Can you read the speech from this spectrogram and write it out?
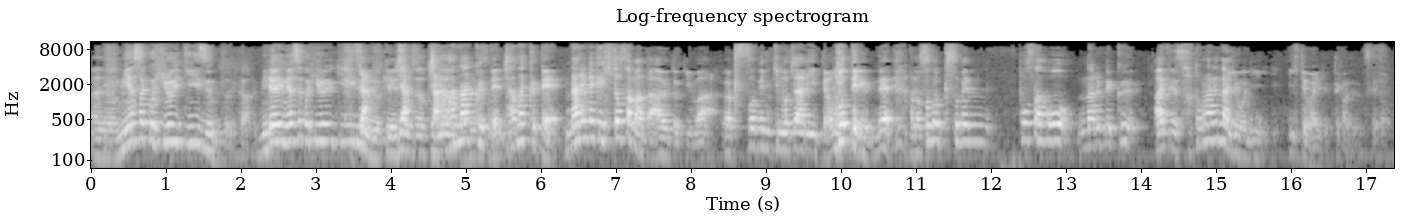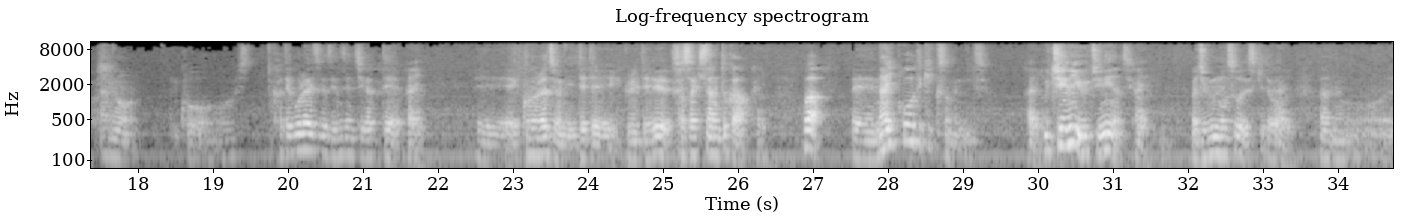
あの宮迫博之イズムというか未来宮迫博之イズムの継承者、じゃなくて、じゃなくて、なるべく人様と会うときは、うわクソメン気持ち悪いって思ってるんで、あの、そのクソメンっぽさを、なるべく相手に悟られないように生きてはいるって感じですけど。あのこうカテゴライズが全然違って、はい。えーこのラジオに出てくれてる佐々木さんとかはい。は、えー内向的クソメんですよはい。うちにうちになんですよ、はい。まあ、自分もそうですけど、はい。あのー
